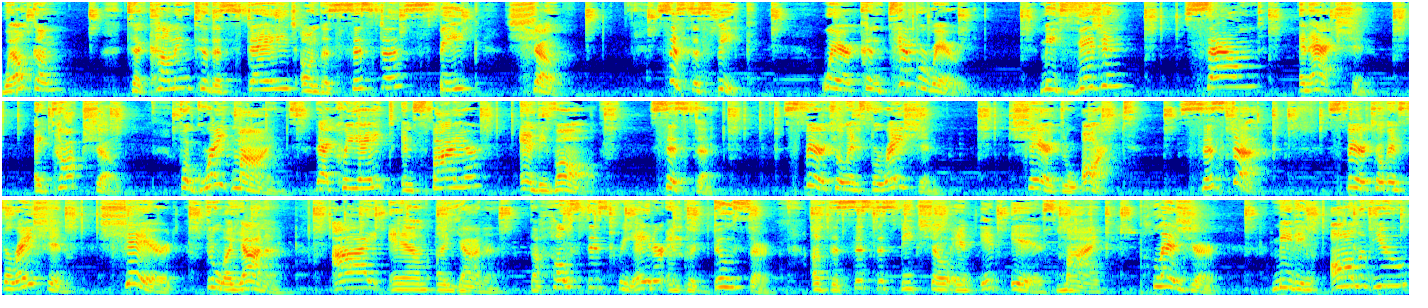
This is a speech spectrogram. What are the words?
Welcome to coming to the stage on the Sister Speak show. Sister Speak, where contemporary meets vision, sound, and action. A talk show for great minds that create, inspire, and evolve. Sister, spiritual inspiration shared through art. Sister, spiritual inspiration shared through Ayana. I am Ayana, the hostess, creator, and producer of the Sister Speak show, and it is my pleasure meeting all of you,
